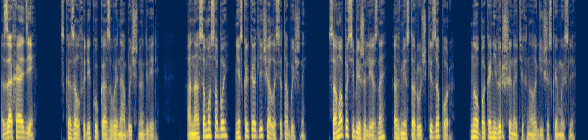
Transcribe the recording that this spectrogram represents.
«Заходи», — сказал Фрик, указывая на обычную дверь. Она, само собой, несколько отличалась от обычной. Сама по себе железная, а вместо ручки — запор. Но пока не вершина технологической мысли.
